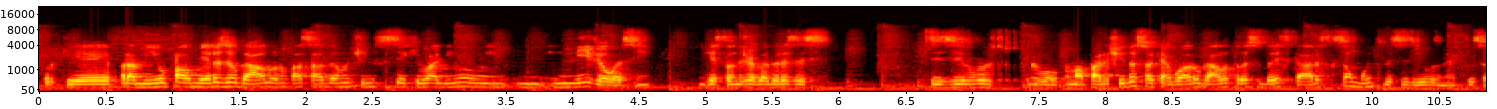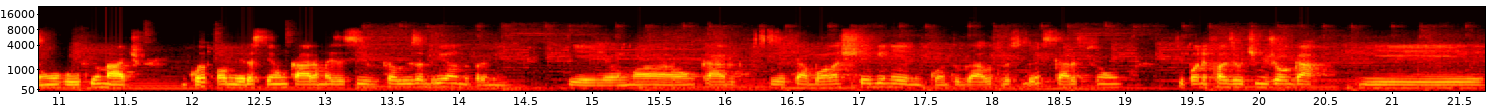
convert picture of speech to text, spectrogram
porque para mim o Palmeiras e o Galo ano passado eram um time que se equivaliam em, em, em nível, assim, em questão de jogadores decisivos para uma partida, só que agora o Galo trouxe dois caras que são muito decisivos, né? Que são o Hulk e o Nacho. Enquanto o Palmeiras tem um cara mais decisivo que é o Luiz Adriano, para mim. Que é uma, um cara que precisa que a bola chegue nele, enquanto o Galo trouxe dois caras que, são, que podem fazer o time jogar. E,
